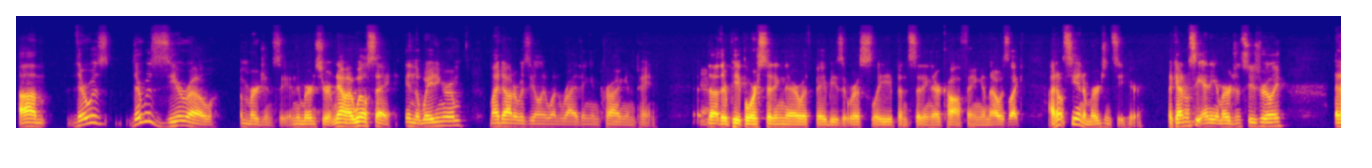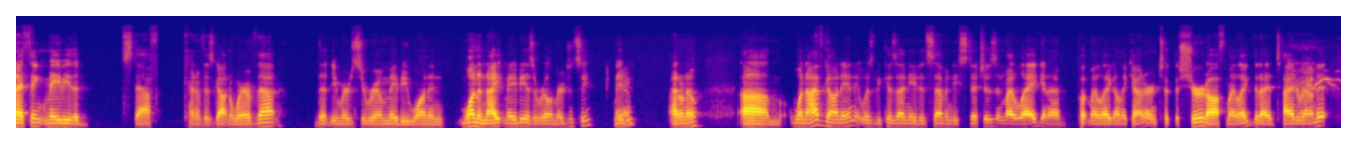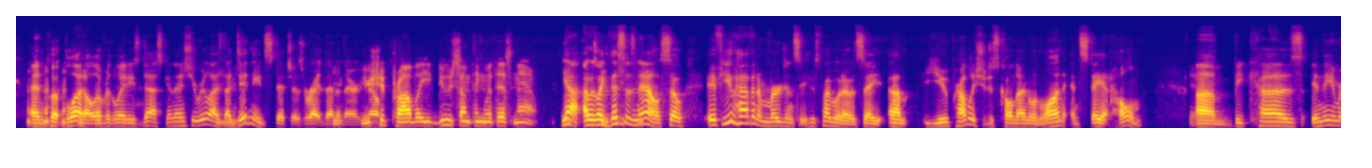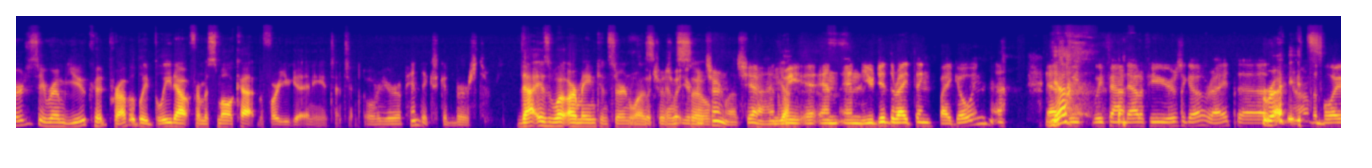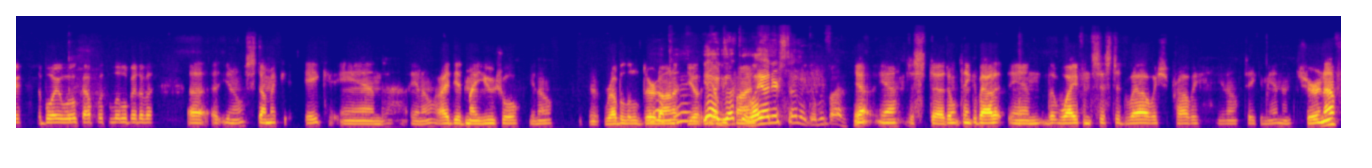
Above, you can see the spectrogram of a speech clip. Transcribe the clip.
Um, there was there was zero emergency in the emergency room. Now I will say, in the waiting room, my daughter was the only one writhing and crying in pain. Yeah. The other people were sitting there with babies that were asleep and sitting there coughing, and I was like, I don't see an emergency here. Like I don't see any emergencies really, and I think maybe the staff kind of has gotten aware of that that the emergency room maybe one in one a night maybe is a real emergency maybe Yeah. i don't know um, when i've gone in it was because i needed 70 stitches in my leg and i put my leg on the counter and took the shirt off my leg that i had tied around it and put blood all over the lady's desk and then she realized i did need stitches right then and there you, you know? should probably do something with this now. Yeah, I was like, this is now. So if you have an emergency, here's probably what I would say. Um, you probably should just call 911 and stay at home. Yeah. Um, because in the emergency room, you could probably bleed out from a small cut before you get any attention. Or your appendix could burst, That is what our main concern was. which was and what your so- concern was. Yeah, and Yeah. we and and you did the right thing by going. As Yeah. we, we found out a few years ago, right? Uh, Right. you know, the boy the boy woke up with a little bit of a uh, you know stomach ache, and you know I did my usual, you know, rub a little dirt on it. You'll, yeah, you'll exactly. Lay on your stomach, you'll be fine. Yeah, yeah. Just uh, don't think about it. And the wife insisted, well, we should probably, you know, take him in. And sure enough,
